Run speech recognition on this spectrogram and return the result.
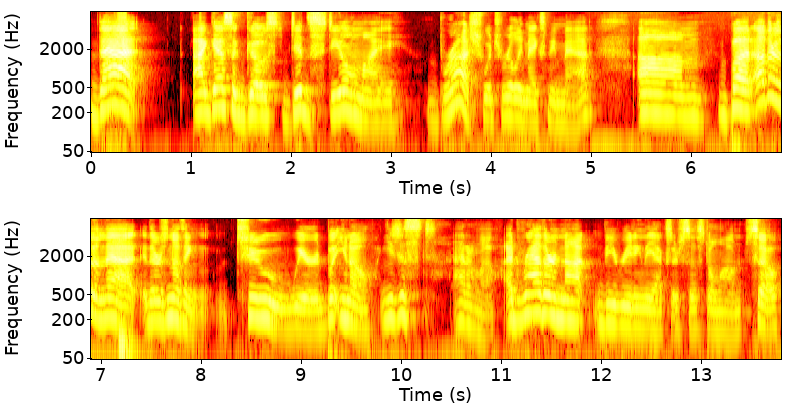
that, I guess a ghost did steal my brush, which really makes me mad. Um, but other than that, there's nothing too weird. But you know, you just, I don't know. I'd rather not be reading The Exorcist alone. So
